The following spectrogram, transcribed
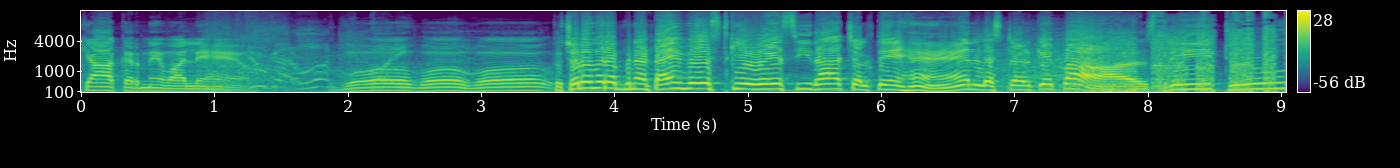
क्या करने वाले हैं। वो वो वो। तो चलो मेरा बिना टाइम वेस्ट किए हुए सीधा चलते हैं लेस्टर के पास। थ्री टू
